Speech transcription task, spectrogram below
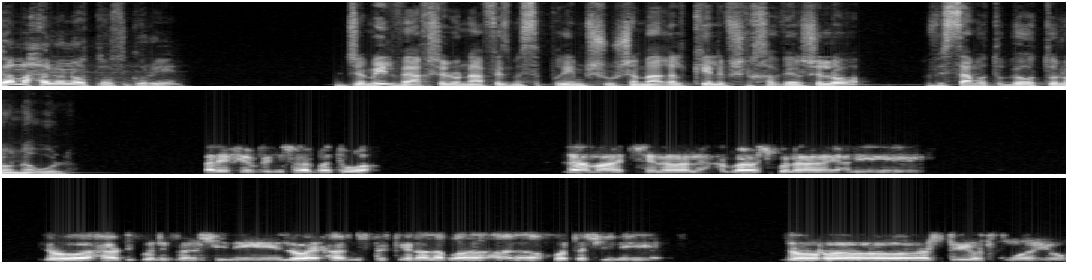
قام حلونوت لو سقورين ג'מיל ואח שלו נאפז מספרים שהוא שמר על כלב של חבר שלו ושם אותו באוטו לא נעול. הרכב נשאר בטוח. למה אצלנו אנחנו בשכונה, אני... לא אחד גונב השני, לא אחד מסתכל על האחות השני, לא השטויות כמו היום.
